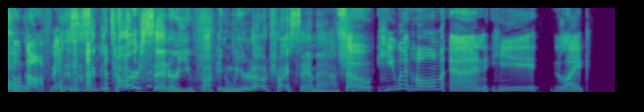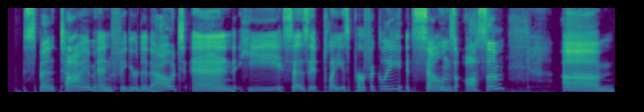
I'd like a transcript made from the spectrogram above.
No. fuck off man this is a guitar center, you fucking weirdo. Try Sam Ash. so he went home and he like spent time and figured it out and he says it plays perfectly. It sounds awesome. Um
